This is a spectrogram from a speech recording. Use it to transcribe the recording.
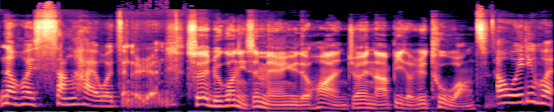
那会伤害我整个人。所以，如果你是美人鱼的话，你就会拿匕首去吐王子。啊，我一定会。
